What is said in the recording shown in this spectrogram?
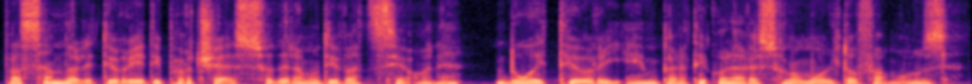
Passando alle teorie di processo della motivazione, due teorie in particolare sono molto famose.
